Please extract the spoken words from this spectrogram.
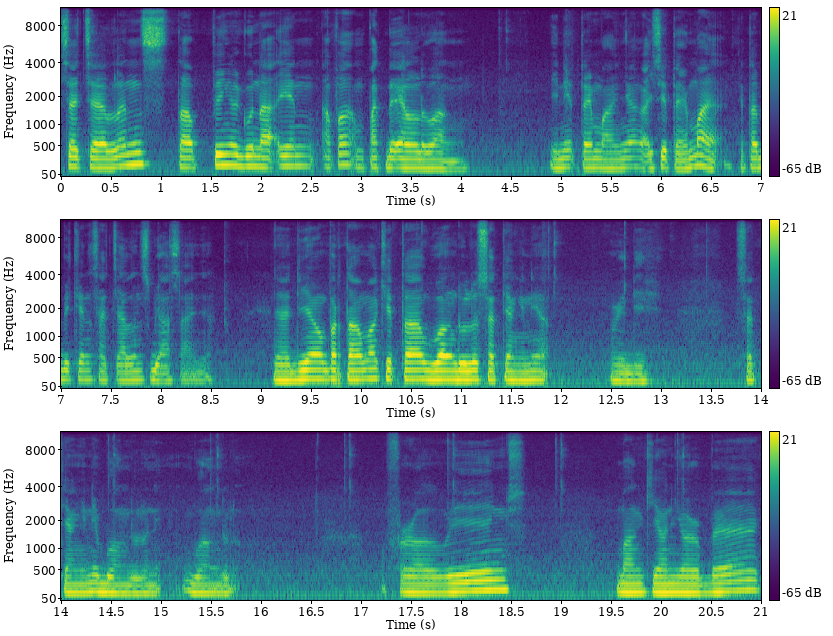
Set challenge tapi ngegunain apa? 4DL doang. Ini temanya nggak isi tema ya. Kita bikin set challenge biasa aja. Jadi yang pertama kita buang dulu set yang ini ya. Widih set yang ini buang dulu nih buang dulu. Overall wings monkey on your back.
